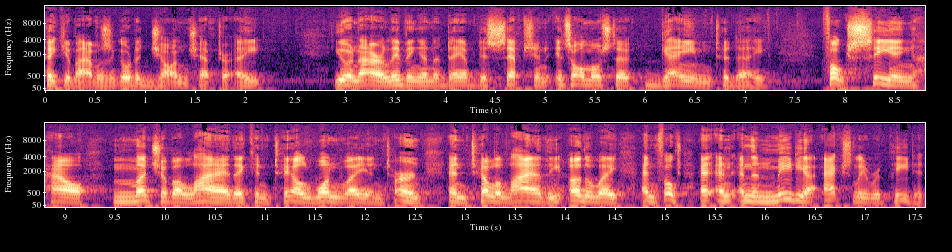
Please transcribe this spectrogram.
Take your Bibles and go to John chapter 8. You and I are living in a day of deception. It's almost a game today. Folks seeing how much of a lie they can tell one way and turn and tell a lie the other way. And folks, and, and, and the media actually repeat it.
